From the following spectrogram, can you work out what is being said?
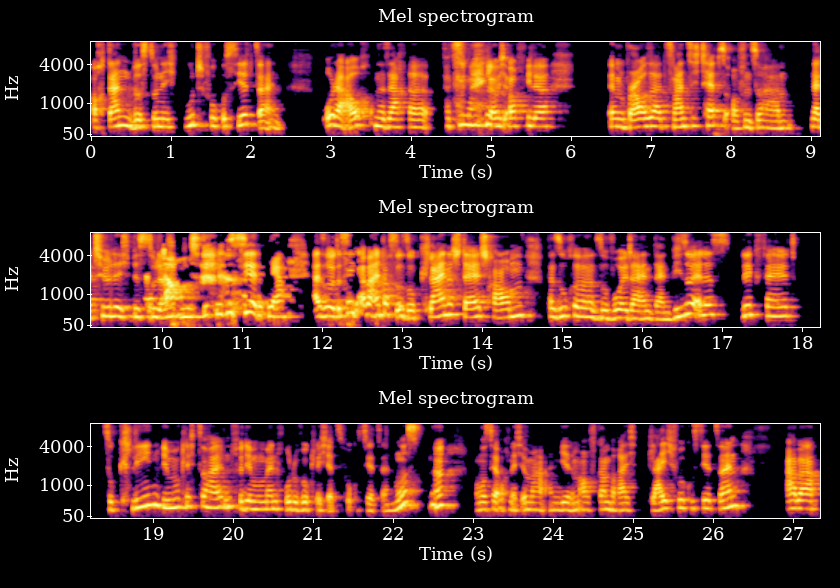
Auch dann wirst du nicht gut fokussiert sein. Oder auch eine Sache, dazu neigen, glaube ich, auch viele im Browser 20 Tabs offen zu haben. Natürlich bist du dann nicht fokussiert. Ja, also das sind aber einfach so, so kleine Stellschrauben. Versuche sowohl dein, dein visuelles Blickfeld so clean wie möglich zu halten für den Moment, wo du wirklich jetzt fokussiert sein musst. Ne? Man muss ja auch nicht immer an jedem Aufgabenbereich gleich fokussiert sein, aber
